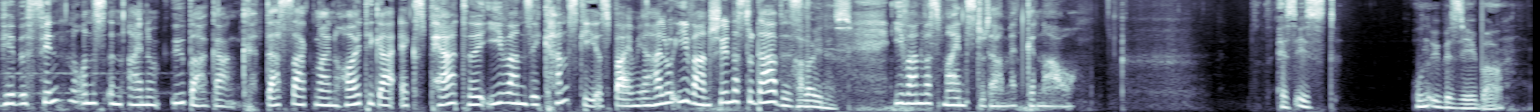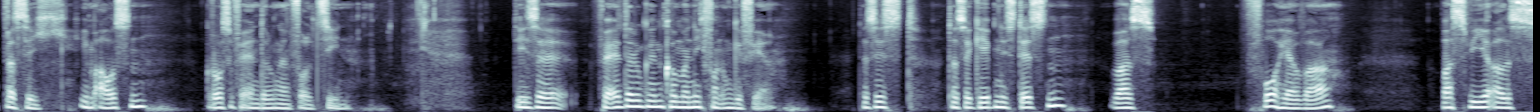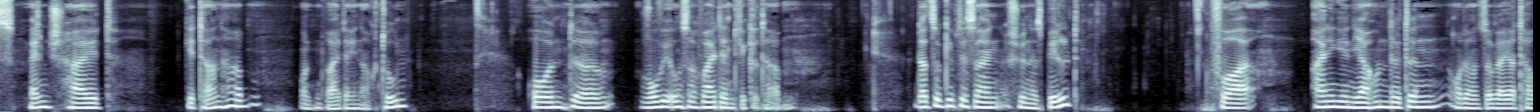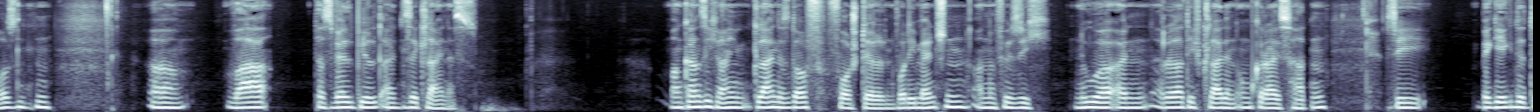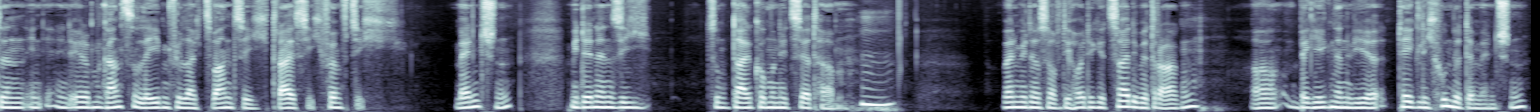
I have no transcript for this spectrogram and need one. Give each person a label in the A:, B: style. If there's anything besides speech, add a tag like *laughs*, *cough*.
A: Wir befinden uns in einem Übergang. Das sagt mein heutiger Experte. Ivan Sekanski ist bei mir. Hallo Ivan, schön, dass du da bist.
B: Hallo Ines.
A: Ivan, was meinst du damit genau?
B: Es ist unübersehbar, dass sich im Außen große Veränderungen vollziehen. Diese Veränderungen kommen nicht von ungefähr. Das ist das Ergebnis dessen, was vorher war was wir als Menschheit getan haben und weiterhin auch tun und äh, wo wir uns auch weiterentwickelt haben. Dazu gibt es ein schönes Bild. Vor einigen Jahrhunderten oder sogar Jahrtausenden äh, war das Weltbild ein sehr kleines. Man kann sich ein kleines Dorf vorstellen, wo die Menschen an und für sich nur einen relativ kleinen Umkreis hatten Sie begegneten in, in ihrem ganzen Leben vielleicht 20, 30, 50 Menschen, mit denen sie zum Teil kommuniziert haben. Mhm. Wenn wir das auf die heutige Zeit übertragen, äh, begegnen wir täglich hunderte Menschen,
